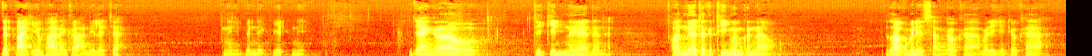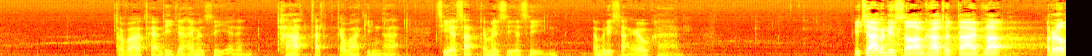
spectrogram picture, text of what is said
ในป่าเขียวพานอากาศนี่แหละจ้ะนี่เป็นเด็กวิทย์นี่อย่างเราที่กินเนื้อนั่นนะพอเนื้อถ้าก็ทิ้งมันก็เน่า เราก็ไม่ได้สั่งเขาฆ่า ไม่ได้เห็นเขาฆ่า แต่ว่าแทนที่จะให้มันเสียนั้นธาตุสัตว์แต่ว่ากินธาตุเสียทรัพย์แต่ไม่เสียศีลแล้วไม่ได้สั่งให้เขาฆ่าวิชาคนที่สองฆ่าตัวตายเพราะโรค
